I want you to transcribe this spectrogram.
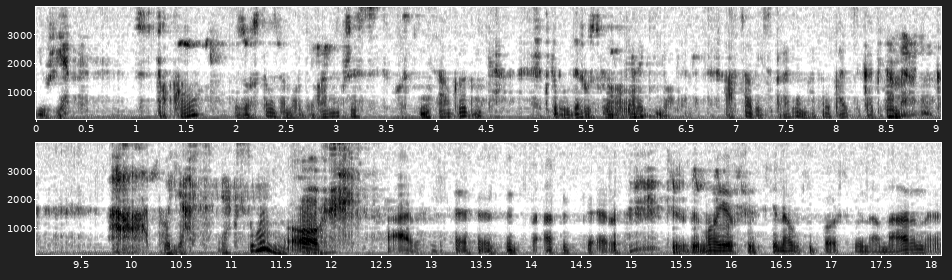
Już wiem. Stokol został zamordowany przez Hoskinsa Ogrodnika, który uderzył swoją ofiarę kilotem, a w całej sprawie matał palce kapitan Merling. A, to jasne jak słońce. Och, Parker, Parker. Czyżby moje wszystkie nauki poszły na marne?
